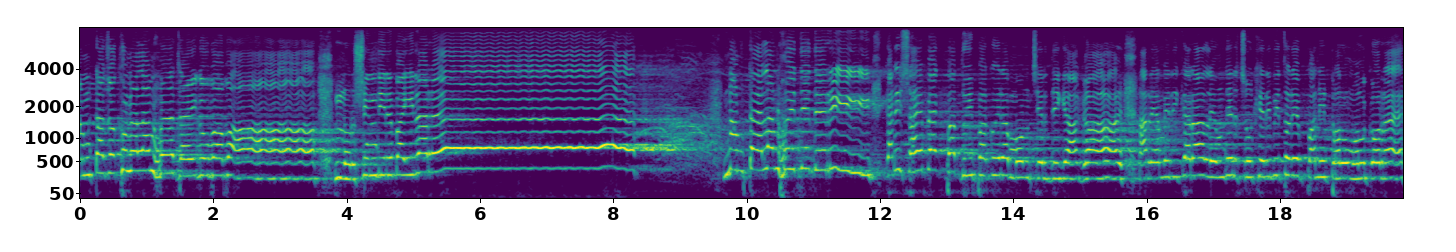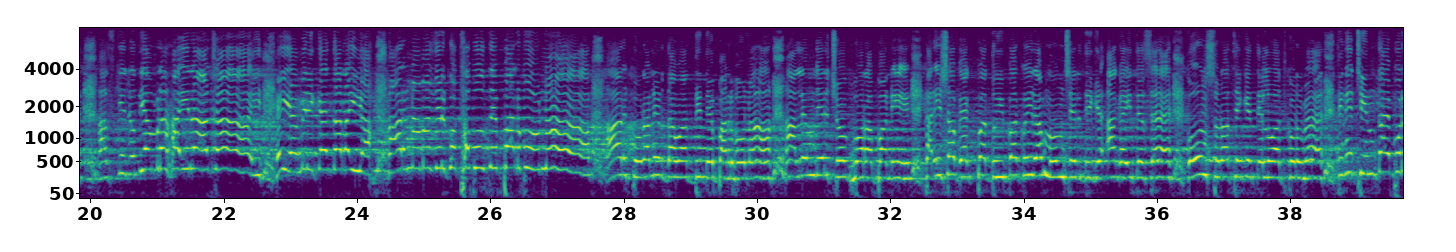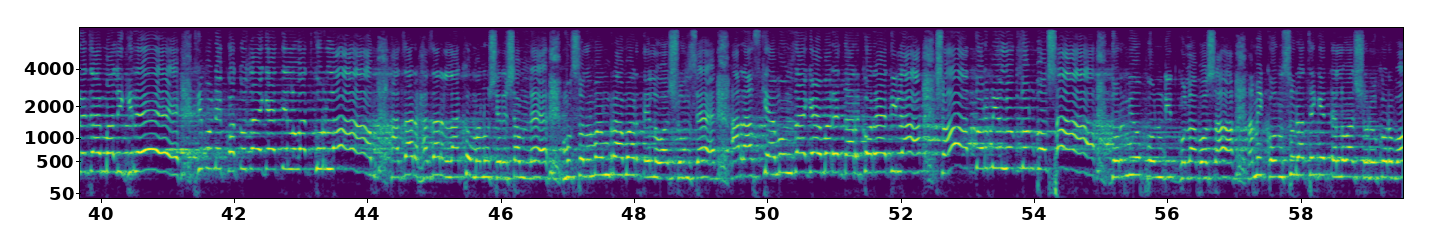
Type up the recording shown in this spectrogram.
নামটা যখন আলান হয়ে যায় গো বাবা নরসিন্দির বাইরা রে। নামটা এলান দেরি কারি সাহেব এক পা, দুই পা কইরা মঞ্চের দিকে আগায়। আর আমেরিকার আলেমদের চোখের ভিতরে পানি টলমল করে। আজকে যদি আমরা হাইরা যাই, এই আমেরিকায় দাঁড়াইয়া আর নামাজের কথা বলতে পারব না, আর কোরআনের দাওয়াত দিতে পারব না। আলেমদের চোখ ভরা পানি। কারি সাহেব এক পা, দুই পা কইরা মঞ্চের দিকে আগাইতেছে। কোন সূরা থেকে তেলাওয়াত করবে? তিনি চিন্তায় পড়ে যায়, মালিক রে, জীবনে কত জায়গায় তেলবাদ করলাম? হাজার হাজার লাখ মানুষের সামনে মুসলমানরা আমার তেলাওয়াত শুনছে। আর আজকে এমন জায়গায় আমারে দাঁড় করে দিলা। সব ধর্মীয় লোকজন বসা, ধর্মীয় পণ্ডিতগুলা বসা, আমি কোন সূরা থেকে তেলাওয়াত শুরু করব?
